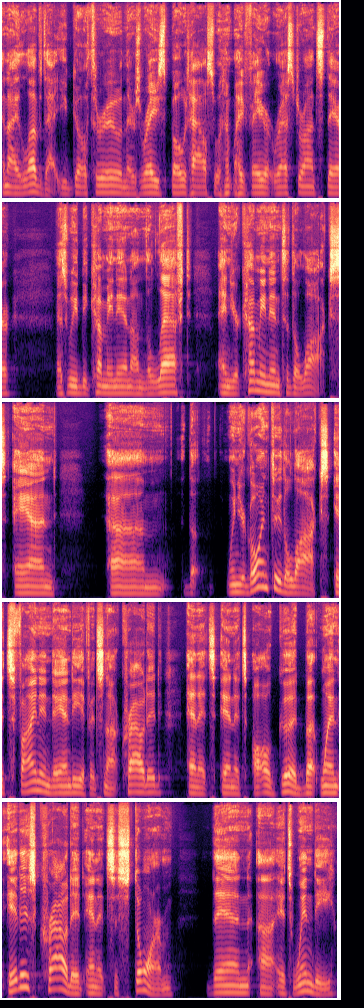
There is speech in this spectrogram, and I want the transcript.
And I love that. You'd go through, and there's Ray's Boathouse, one of my favorite restaurants there, as we'd be coming in on the left, and you're coming into the locks. And um, the, when you're going through the locks, it's fine and dandy if it's not crowded and it's and it's all good. But when it is crowded and it's a storm, then uh, it's windy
